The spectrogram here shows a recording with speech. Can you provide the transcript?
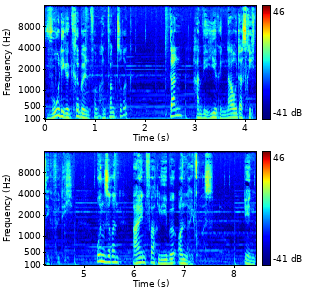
wohlige Kribbeln vom Anfang zurück? Dann haben wir hier genau das Richtige für dich. Unseren Einfach Liebe Online-Kurs. In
